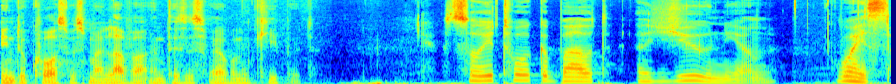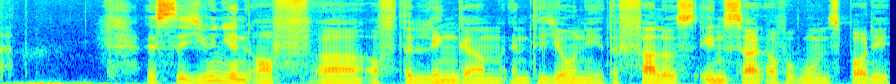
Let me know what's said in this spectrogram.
intercourse with my lover and this is where I want to keep it so you talk about a union. Why is that? It's the union of uh, of the lingam and the yoni, the phallus inside of a woman's body,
